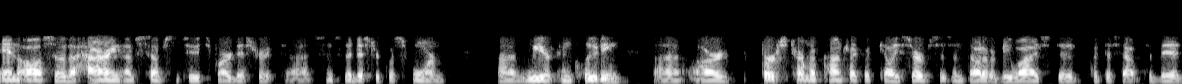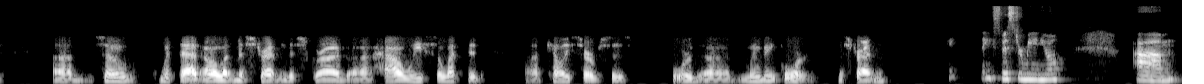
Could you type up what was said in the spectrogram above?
and also the hiring of substitutes for our district uh, since the district was formed. Uh, we are concluding uh, our first term of contract with Kelly Services and thought it would be wise to put this out to bid. Um, so with that, I'll let Ms. Stratton describe how we selected Kelly Services for moving forward. Ms. Stratton? Okay. Thanks, Mr. Manuel. Um,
